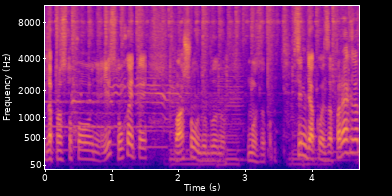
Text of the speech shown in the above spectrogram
для прослуховування і слухайте вашу улюблену музику. Всім дякую за перегляд,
